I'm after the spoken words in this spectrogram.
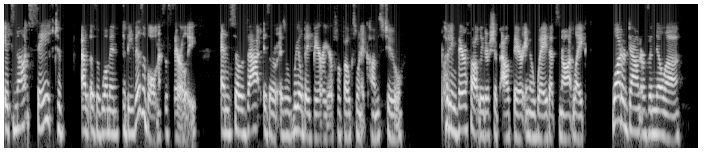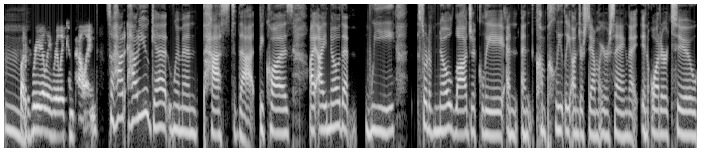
it's not safe to as, as a woman to be visible necessarily. And so that is a, is a real big barrier for folks when it comes to putting their thought leadership out there in a way that's not like watered down or vanilla, mm. but really, really compelling. So how how do you get women past that? Because I, I know that we sort of know logically and and completely understand what you're saying that in order to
